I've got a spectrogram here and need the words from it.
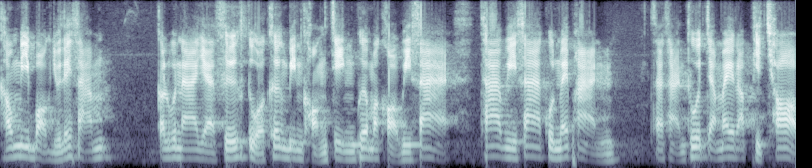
เขามีบอกอยู่ได้ซ้ำกรุณาอย่าซื้อตั๋วเครื่องบินของจริง เพื่อมาขอวีซ่า ถ้าวีซ่าคุณไม่ผ่านสถานทูตจะไม่รับผิดชอบ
